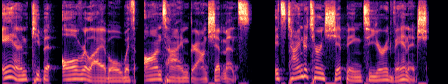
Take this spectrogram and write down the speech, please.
and keep it all reliable with on time ground shipments. It's time to turn shipping to your advantage.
